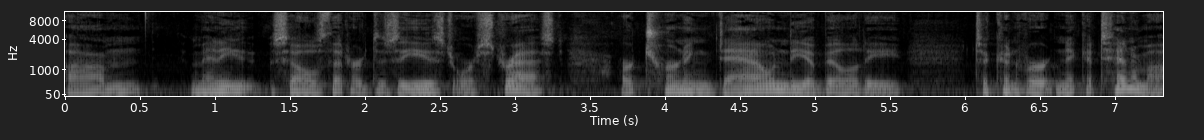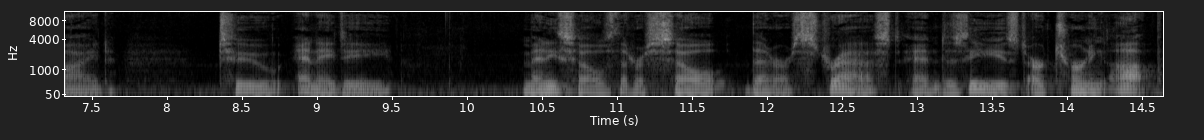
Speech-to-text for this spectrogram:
um, many cells that are diseased or stressed, are turning down the ability to convert nicotinamide to NAD many cells that are cell that are stressed and diseased are turning up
